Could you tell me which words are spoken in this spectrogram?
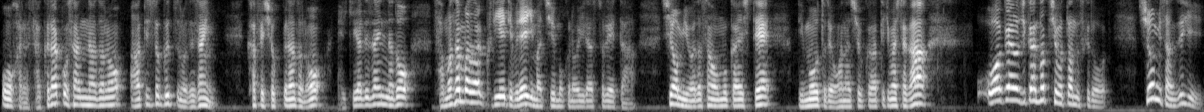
大原桜子さんなどのアーティストグッズのデザイン、カフェショップなどの壁画デザインなど、様々なクリエイティブで今注目のイラストレーター、塩見和田さんをお迎えして、リモートでお話を伺ってきましたが、お別れの時間になってしまったんですけど、塩見さんぜひ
